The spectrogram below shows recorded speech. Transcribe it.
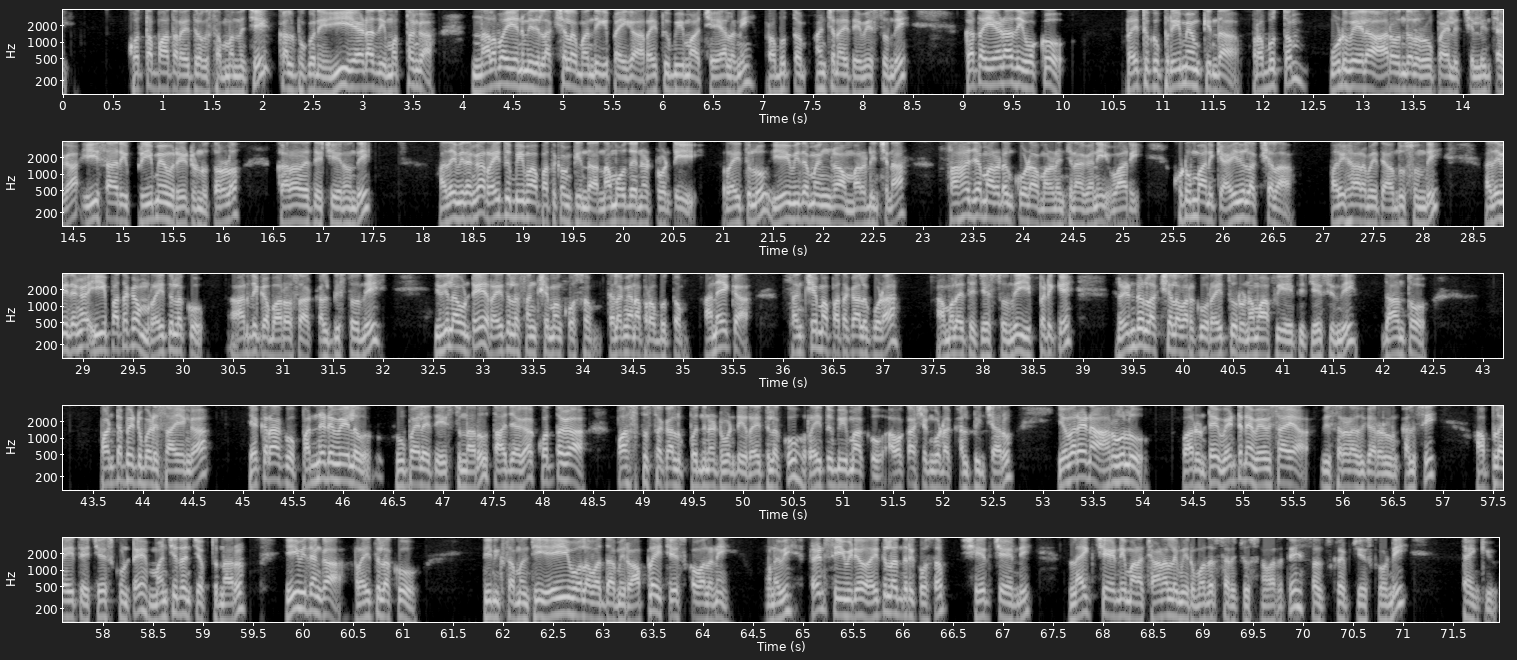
కొత్త పాత రైతులకు సంబంధించి కలుపుకొని ఈ ఏడాది మొత్తంగా నలభై ఎనిమిది లక్షల మందికి పైగా రైతు బీమా చేయాలని ప్రభుత్వం అంచనా అయితే వేస్తుంది. గత ఏడాది ఒక్కో రైతుకు ప్రీమియం కింద ప్రభుత్వం మూడు వేల ఆరు వందల రూపాయలు చెల్లించగా ఈసారి ప్రీమియం రేటును త్వరలో ఖరారైతే చేయనుంది. అదేవిధంగా రైతు బీమా పథకం కింద నమోదైనటువంటి రైతులు ఏ విధంగా మరణించినా సహజ మరణం కూడా మరణించినా కానీ వారి కుటుంబానికి ఐదు లక్షల పరిహారం అయితే అందుతుంది. అదేవిధంగా ఈ పథకం రైతులకు ఆర్థిక భరోసా కల్పిస్తుంది. ఇదిలా ఉంటే రైతుల సంక్షేమం కోసం తెలంగాణ ప్రభుత్వం అనేక సంక్షేమ పథకాలు కూడా అమలైతే చేస్తుంది. ఇప్పటికే రెండు లక్షల వరకు రైతు రుణమాఫీ అయితే చేసింది. దాంతో పంట పెట్టుబడి సాయంగా ఎకరాకు పన్నెండు వేల రూపాయలు అయితే ఇస్తున్నారు. తాజాగా కొత్తగా పాస్ పుస్తకాలు పొందినటువంటి రైతులకు రైతు బీమాకు అవకాశం కూడా కల్పించారు. ఎవరైనా అర్హులు వారుంటే వెంటనే వ్యవసాయ విస్తరణ అధికారులను కలిసి అప్లై అయితే చేసుకుంటే మంచిదని చెప్తున్నారు. ఈ విధంగా రైతులకు దీనికి సంబంధించి ఏఈఓల వద్ద మీరు అప్లై చేసుకోవాలని మనవి. ఫ్రెండ్స్ ఈ వీడియో రైతులందరి కోసం షేర్ చేయండి. లైక్ చేయండి. మన ఛానల్ మీరు మొదటిసారి చూసిన వారైతే సబ్స్క్రైబ్ చేసుకోండి. Thank you.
